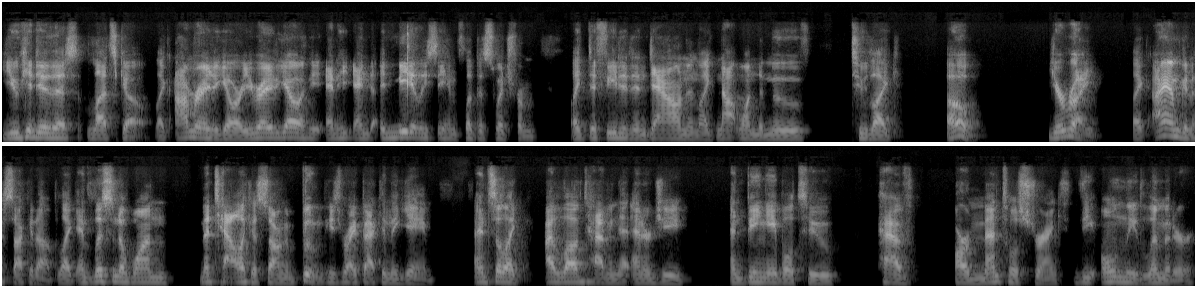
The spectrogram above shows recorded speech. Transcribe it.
you can do this let's go. Like i'm ready to go. Are you ready to go? And he and he and immediately see him flip a switch from like defeated and down and like not wanting to move to like oh you're right like I am gonna suck it up, like and listen to one Metallica song and boom, he's right back in the game. And so like I loved having that energy and being able to have our mental strength the only limiter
